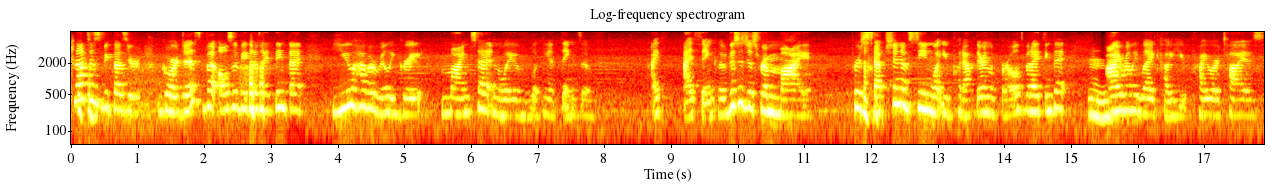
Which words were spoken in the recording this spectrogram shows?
not just because you're gorgeous, but also because I think that you have a really great mindset and way of looking at things. Of I I think of this is just from my perception of seeing what you put out there in the world, but I think that mm-hmm. I really like how you prioritize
